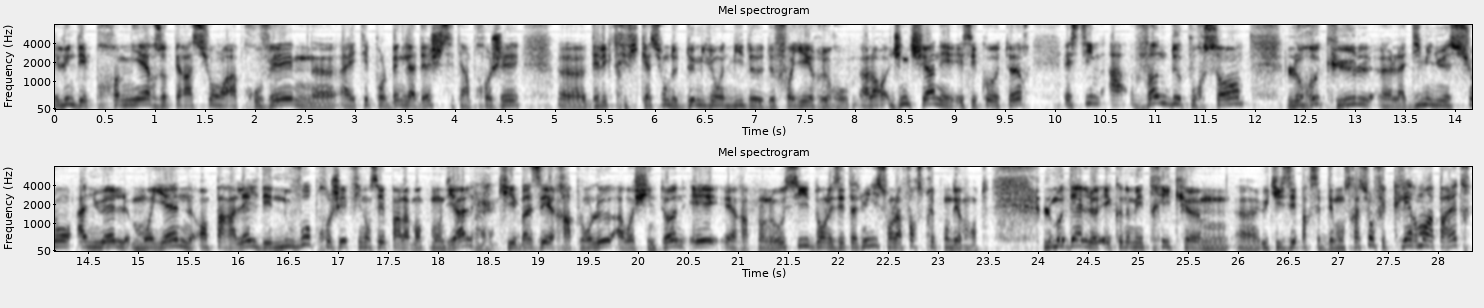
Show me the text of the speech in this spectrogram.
et l'une des premières opérations approuvées euh, a été pour le Bangladesh. C'était un projet euh, d'électrification de 2 millions et demi de, de foyers ruraux. Alors, Jing Qian et, ses co-auteurs estiment à 22% le recul, euh, la diminution annuelle moyenne en parallèle des nouveaux projets financés par la Banque mondiale, Ouais. qui est basée, rappelons-le, à Washington et, rappelons-le aussi, dont les États-Unis sont la force prépondérante. Le modèle économétrique euh, euh, utilisé par cette démonstration fait clairement apparaître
